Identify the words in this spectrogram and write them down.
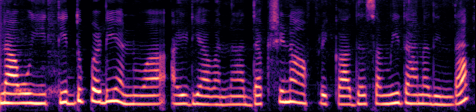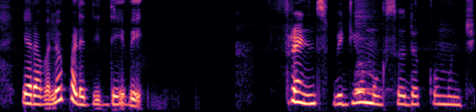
ನಾವು ಈ ತಿದ್ದುಪಡಿ ಅನ್ನುವ ಐಡಿಯಾವನ್ನು ದಕ್ಷಿಣ ಆಫ್ರಿಕಾದ ಸಂವಿಧಾನದಿಂದ ಎರವಲು ಪಡೆದಿದ್ದೇವೆ. ಫ್ರೆಂಡ್ಸ್, ವಿಡಿಯೋ ಮುಗಿಸೋದಕ್ಕೂ ಮುಂಚೆ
